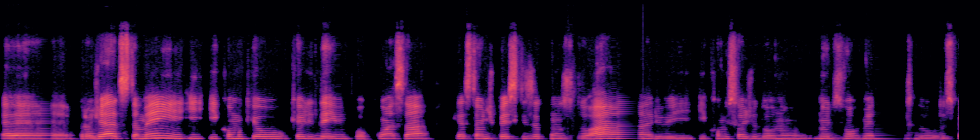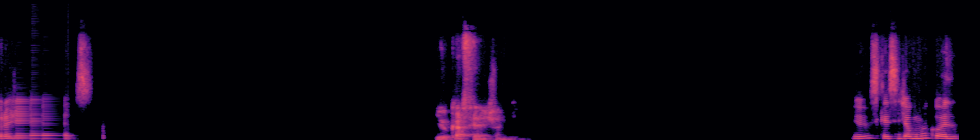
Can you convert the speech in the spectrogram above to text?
é, projetos também e, e, como que eu, que eu lidei um pouco com essa questão de pesquisa com o usuário e, e como isso ajudou no, no desenvolvimento do, dos projetos. E o café, Jane? Eu esqueci de alguma coisa.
